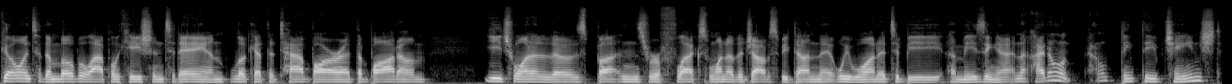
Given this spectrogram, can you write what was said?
go into the mobile application today and look at the tab bar at the bottom, each one of those buttons reflects one of the jobs to be done that we wanted to be amazing at. And I don't I don't think they've changed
